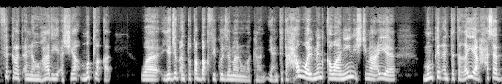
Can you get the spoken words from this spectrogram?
فكرة أنه هذه أشياء مطلقة ويجب أن تطبق في كل زمان ومكان، يعني تتحول من قوانين اجتماعية ممكن أن تتغير حسب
